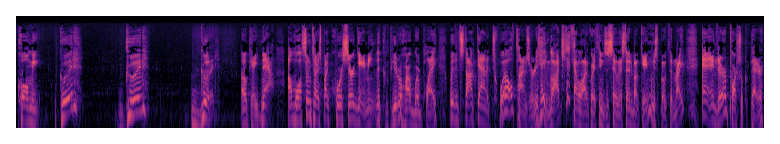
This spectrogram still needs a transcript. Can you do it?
Call me good, good, good. Okay, now, I'm also enticed by Corsair Gaming, the computer hardware play, with its stock down at 12 times earnings. Hey, Logitech had a lot of great things to say last night about gaming. We spoke to them, right? And they're a partial competitor.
